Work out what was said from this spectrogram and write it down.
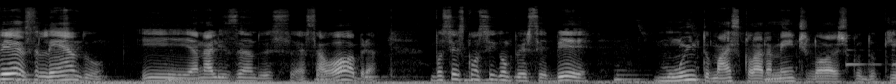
Talvez lendo e analisando essa obra, vocês consigam perceber muito mais claramente, lógico, do que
